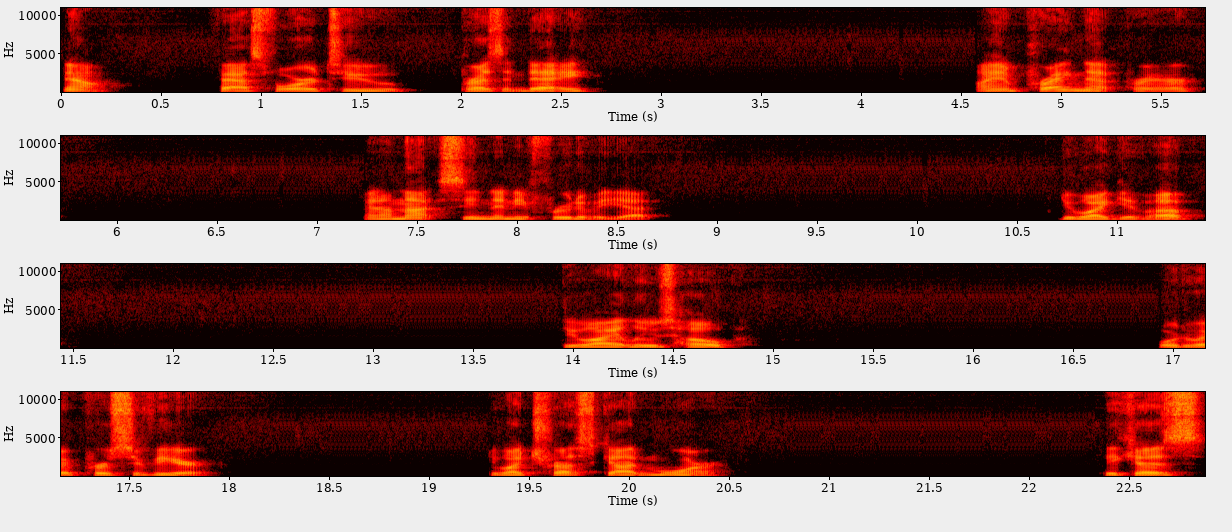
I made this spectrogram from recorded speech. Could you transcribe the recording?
Now, fast forward to present day. I am praying that prayer, and I'm not seeing any fruit of it yet. Do I give up? Do I lose hope? Or do I persevere? Do I trust God more? Because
